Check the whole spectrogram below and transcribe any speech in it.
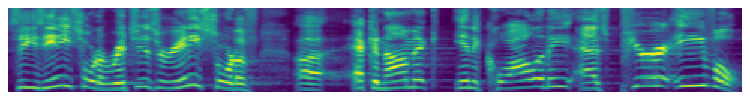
sees any sort of riches or any sort of uh, economic inequality as pure evil.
